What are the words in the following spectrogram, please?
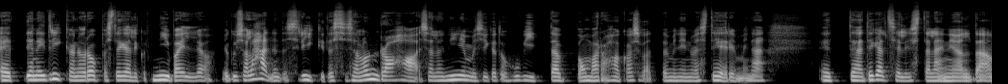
et ja neid riike on Euroopas tegelikult nii palju ja kui sa lähed nendesse riikidesse, seal on raha, seal on inimesi, keda huvitab oma raha kasvatamine, investeerimine. et tegelikult sellistele nii-öelda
